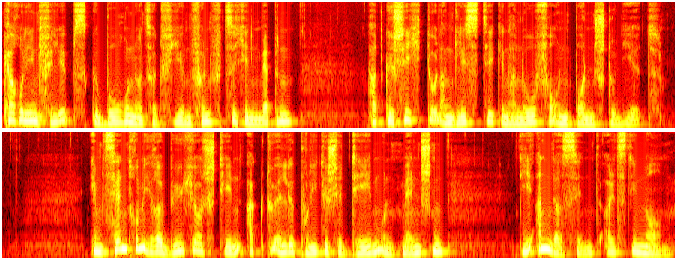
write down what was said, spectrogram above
Caroline Phillips, geboren 1954 in Meppen, hat Geschichte und Anglistik in Hannover und Bonn studiert. Im Zentrum ihrer Bücher stehen aktuelle politische Themen und Menschen, die anders sind als die Norm.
